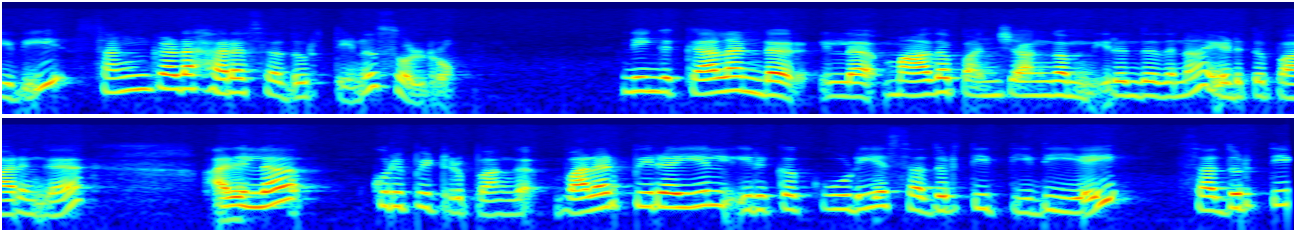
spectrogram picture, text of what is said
திதி சங்கடஹர சதுர்த்தின்னு சொல்கிறோம் நீங்கள் கேலண்டர் இல்லை மாத பஞ்சாங்கம் இருந்ததுன்னா எடுத்து பாருங்கள் அதில் குறிப்பிட்டிருப்பாங்க. வளர்ப்பிறையில் இருக்கக்கூடிய சதுர்த்தி திதியை சதுர்த்தி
